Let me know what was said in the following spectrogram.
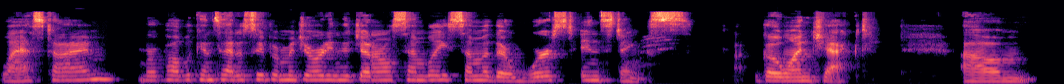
last time Republicans had a supermajority in the General Assembly, some of their worst instincts go unchecked. Um,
